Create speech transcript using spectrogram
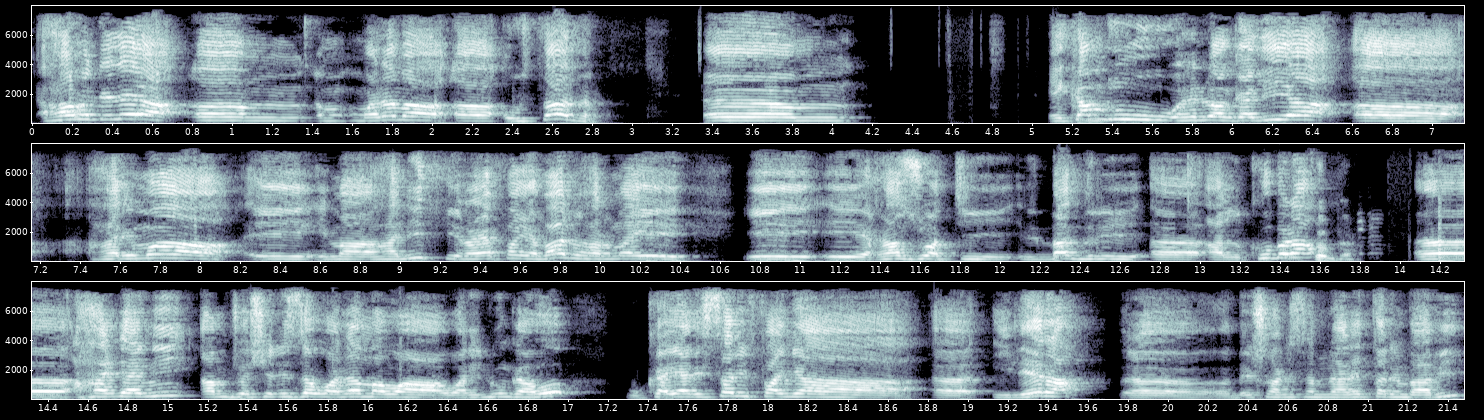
Haendelea um, mwanama uh, ustadh um, ekamru hendo angalia uh, harima e, ima hadithi rayafanya bado harima e, e, e, ghazwati albadri uh, alkubra. Kubra. Uh, handani amjosheleza wanama wa waridunga wo. Ukayarisari fanya uh, ilera uh, beshwani samnareta rimbabi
